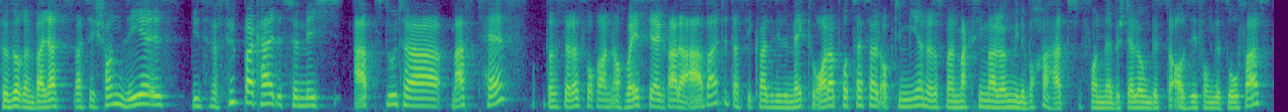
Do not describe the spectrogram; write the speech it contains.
verwirrend, weil das, was ich schon sehe, ist, diese Verfügbarkeit ist für mich absoluter Must-Have das ist ja das, woran auch Wayfair gerade arbeitet, dass sie quasi diese Make-to-Order-Prozesse halt optimieren und dass man maximal irgendwie eine Woche hat von der Bestellung bis zur Auslieferung des Sofas.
